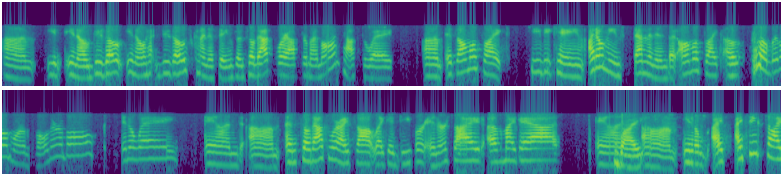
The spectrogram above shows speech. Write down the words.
um you you know, do those, you know, do those kind of things. And so that's where after my mom passed away, um it's almost like he became I don't mean feminine, but almost like a, a little more vulnerable in a way. And um and so that's where I saw like a deeper inner side of my dad. And right. um you know I I think so. I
